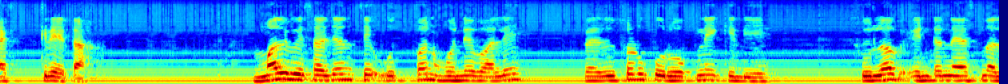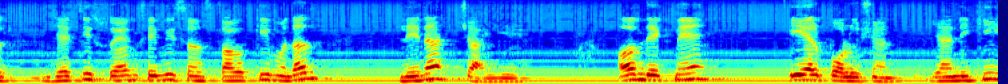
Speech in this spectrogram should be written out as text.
excreta मल विसर्जन से उत्पन्न होने वाले प्रदूषण को रोकने के लिए सुलभ इंटरनेशनल जैसी स्वयंसेवी संस्थाओं की मदद लेना चाहिए। और देखते हैं एयर पॉल्यूशन यानी कि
